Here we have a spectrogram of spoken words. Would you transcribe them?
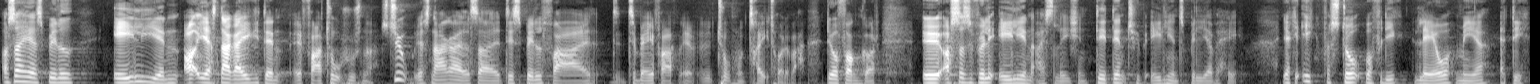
og så har jeg spillet Alien, og jeg snakker ikke den øh, fra 2007, jeg snakker altså øh, det spil fra, øh, tilbage fra 2003, tror jeg det var. Det var fucking godt. Øh, og så selvfølgelig Alien Isolation. Det er den type Alien-spil, jeg vil have. Jeg kan ikke forstå, hvorfor de ikke laver mere af det.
